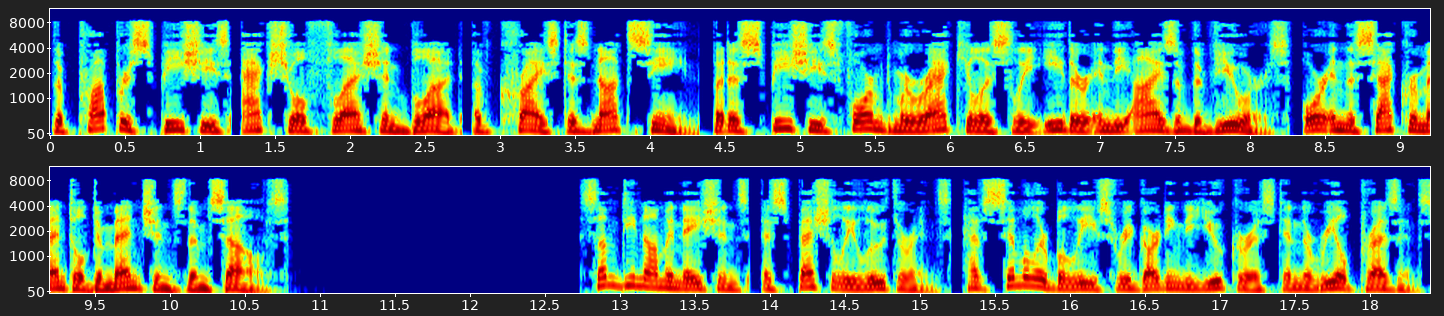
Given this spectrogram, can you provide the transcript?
the proper species actual flesh and blood of Christ is not seen, but a species formed miraculously either in the eyes of the viewers, or in the sacramental dimensions themselves. Some denominations, especially Lutherans, have similar beliefs regarding the Eucharist and the real presence,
